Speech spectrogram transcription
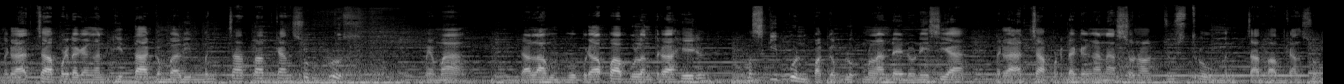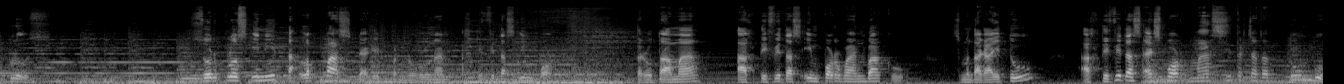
neraca perdagangan kita kembali mencatatkan surplus. Memang, dalam beberapa bulan terakhir, meskipun pagebluk melanda Indonesia, neraca perdagangan nasional justru mencatatkan surplus. Surplus ini tak lepas dari penurunan aktivitas impor, terutama aktivitas impor bahan baku. Sementara itu, aktivitas ekspor masih tercatat tumbuh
